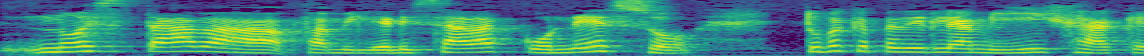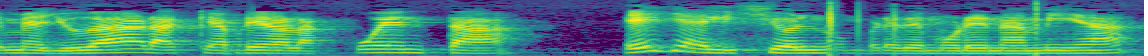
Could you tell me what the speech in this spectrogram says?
no estaba familiarizada con eso. Tuve que pedirle a mi hija que me ayudara, que abriera la cuenta. Ella eligió el nombre de Morena Mía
